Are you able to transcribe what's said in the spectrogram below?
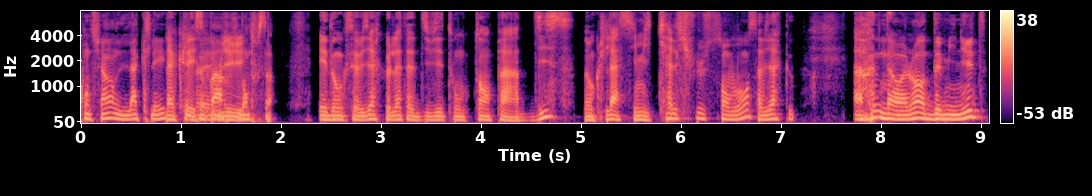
contient la clé, La clé, quelque part dans tout ça. Et donc, ça veut dire que là, tu as divisé ton temps par 10. Donc là, si mes calculs sont bons, ça veut dire que ah, normalement, en deux minutes,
